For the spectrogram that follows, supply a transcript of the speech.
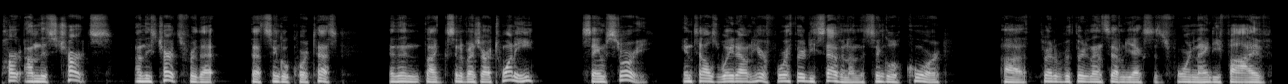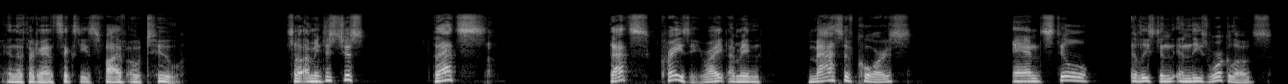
part on this charts, on these charts for that, that single core test. And then like Cinebench R20, same story. Intel's way down here, 437 on the single core. Uh, Threadripper 3970X is 495 and the 3960 is 502. So, I mean, just, just that's, that's crazy, right? I mean, massive cores, and still, at least in, in these workloads,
